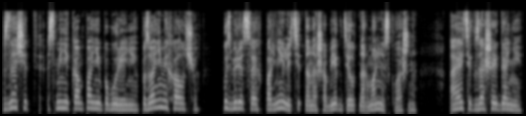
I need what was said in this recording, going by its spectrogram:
Значит, смени компанию по бурению, позвони Михалычу. Пусть берет своих парней и летит на наш объект делать нормальную скважину. А этих за шеи гони,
